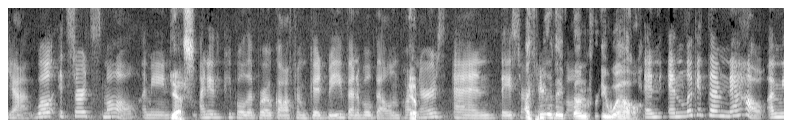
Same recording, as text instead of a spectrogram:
Yeah, well, it starts small. I mean, Yes. I knew the people that broke off from Goodby, Venable Bell and Partners, and they started. I hear they've done pretty well. And and look at them now. I mean,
